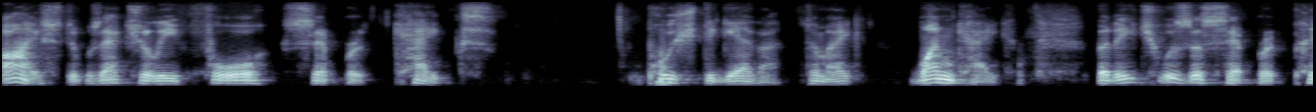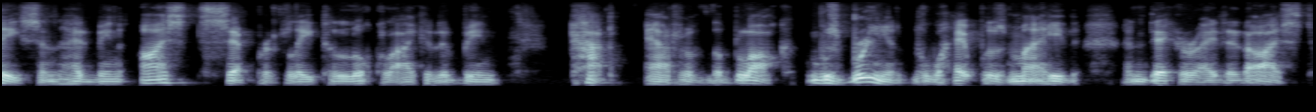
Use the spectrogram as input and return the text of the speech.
iced. It was actually four separate cakes pushed together to make one cake, but each was a separate piece and had been iced separately to look like it had been cut out of the block. It was brilliant the way it was made and decorated iced.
